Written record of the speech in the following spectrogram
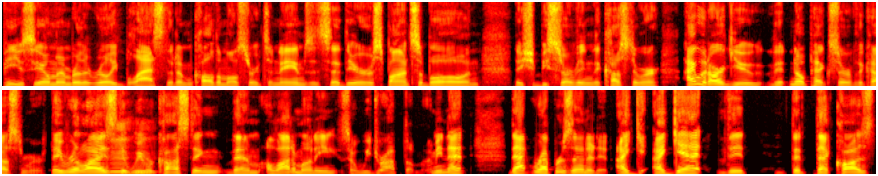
PUCO member that really blasted them, called them all sorts of names, and said they're irresponsible and they should be serving the customer. I would argue that NOPEC served the customer. They realized mm-hmm. that we were mm-hmm. costing them a lot of money, so we dropped them. I mean that that represented it. I I get that that that caused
